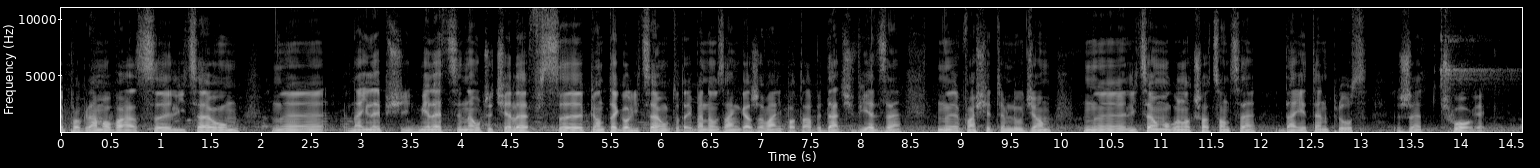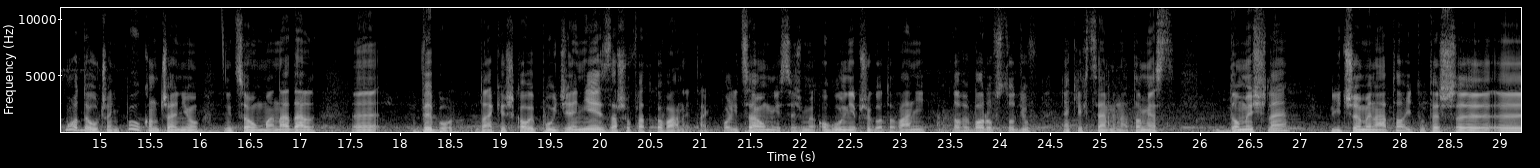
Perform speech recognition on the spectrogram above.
programowa z liceum. E, Najlepsi mieleccy nauczyciele z piątego liceum tutaj będą zaangażowani po to, aby dać wiedzę e, właśnie tym ludziom. E, Liceum ogólnokształcące daje ten plus, że człowiek, młody uczeń po ukończeniu liceum ma nadal e, wybór, do jakiej szkoły pójdzie, nie jest zaszufladkowany. Tak? Po liceum jesteśmy ogólnie przygotowani do wyborów studiów, jakie chcemy. Natomiast domyślę, liczymy na to i tu też y,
